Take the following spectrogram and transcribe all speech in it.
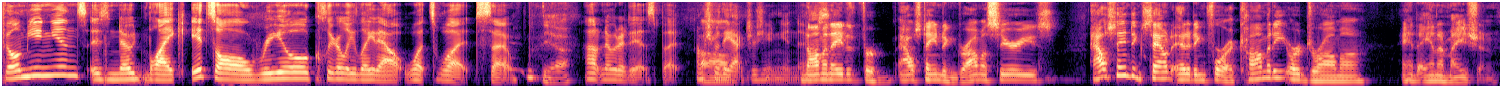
film unions is no like it's all real clearly laid out what's what. So Yeah. I don't know what it is, but I'm sure the uh, actors union knows. Nominated for Outstanding Drama Series, Outstanding Sound Editing for a Comedy or Drama, and Animation.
